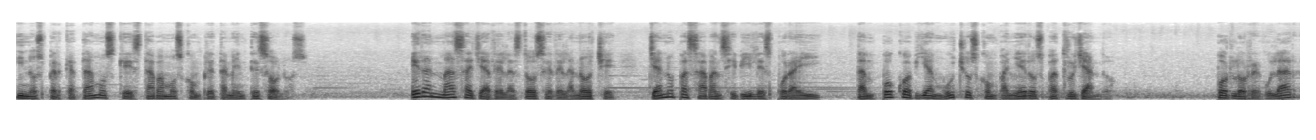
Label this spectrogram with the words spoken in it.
y nos percatamos que estábamos completamente solos. Eran más allá de las 12 de la noche, ya no pasaban civiles por ahí, tampoco había muchos compañeros patrullando. Por lo regular,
